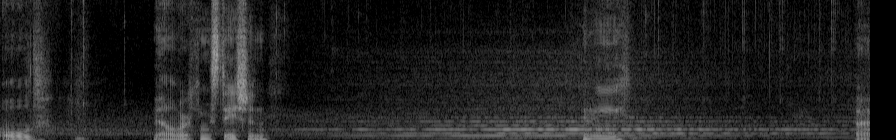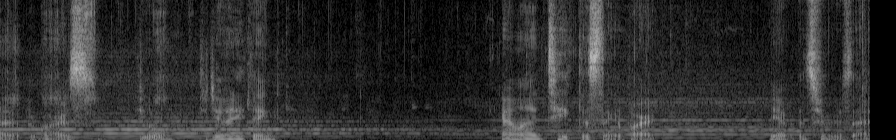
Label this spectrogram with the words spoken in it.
old mail working station. We... Uh, requires fuel to do anything. I want to take this thing apart. Yeah, let's remove that.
